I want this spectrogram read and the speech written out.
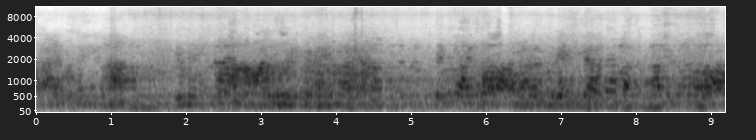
Thank you.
